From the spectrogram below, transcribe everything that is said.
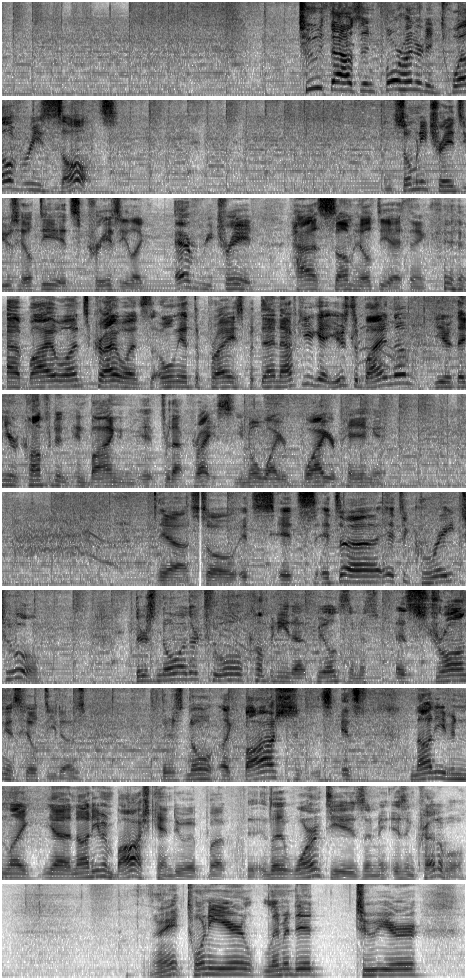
2,412 results. And so many trades use Hilti, it's crazy. Like every trade has some Hilti, I think. uh, buy once, cry once, only at the price. But then after you get used to buying them, you then you're confident in buying it for that price. You know why you're why you're paying it. Yeah, so it's it's it's a it's a great tool. There's no other tool company that builds them as, as strong as Hilti does. There's no like Bosch. It's, it's not even like yeah, not even Bosch can do it. But the warranty is is incredible. Right, 20 year limited, two year,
